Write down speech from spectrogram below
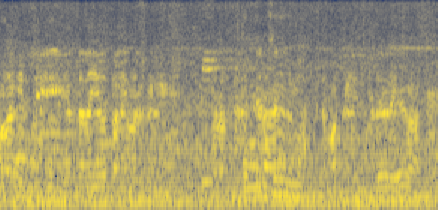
உலகத்தில் எத்தனையோ தலைவர்கள் இந்த மக்களின் விடுதலைக்காக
